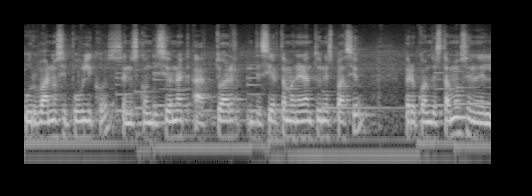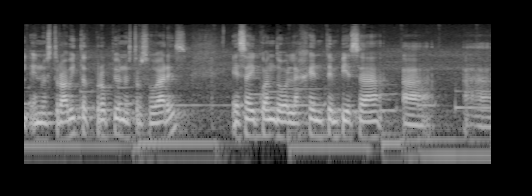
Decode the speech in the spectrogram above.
urbanos y públicos, se nos condiciona a actuar de cierta manera ante un espacio, pero cuando estamos en, el, en nuestro hábitat propio, en nuestros hogares, es ahí cuando la gente empieza a, a,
